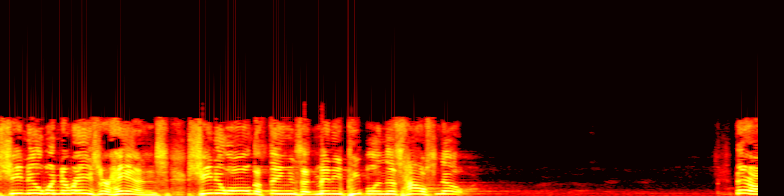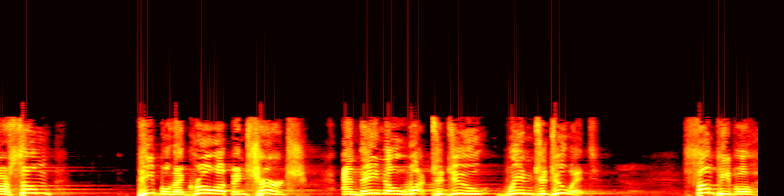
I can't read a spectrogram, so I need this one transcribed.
She knew when to raise her hands. She knew all the things that many people in this house know. There are some people that grow up in church and they know what to do, when to do it. Some people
